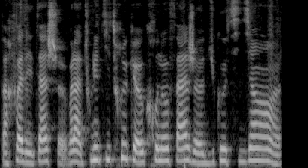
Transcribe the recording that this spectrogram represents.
parfois des tâches, euh, voilà, tous les petits trucs euh, chronophages euh, du quotidien,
